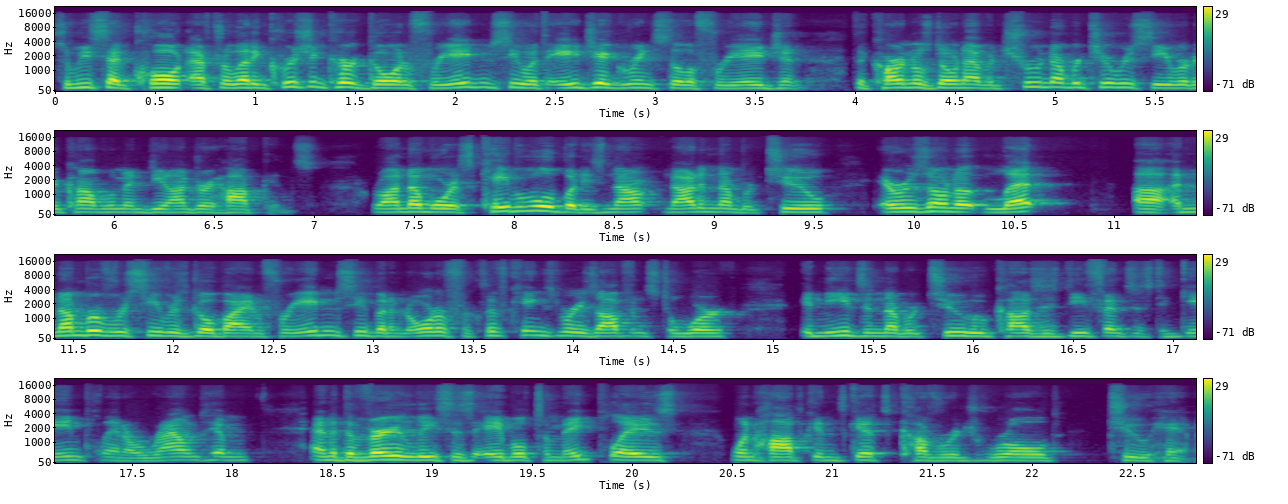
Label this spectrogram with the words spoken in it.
So he said, quote, after letting Christian Kirk go in free agency with AJ Green still a free agent, the Cardinals don't have a true number two receiver to complement DeAndre Hopkins. Rondale Moore is capable, but he's not, not a number two. Arizona let uh, a number of receivers go by in free agency, but in order for Cliff Kingsbury's offense to work, It needs a number two who causes defenses to game plan around him and at the very least is able to make plays when Hopkins gets coverage rolled to him.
